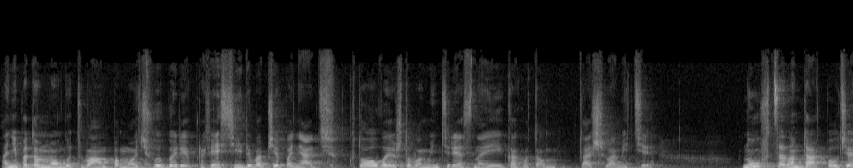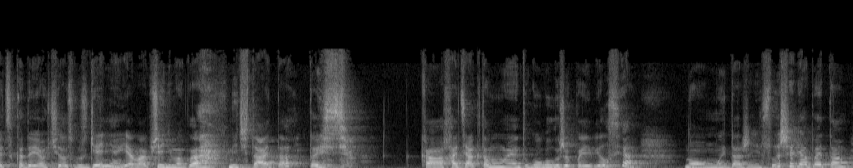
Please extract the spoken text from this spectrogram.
они потом могут вам помочь в выборе профессии или вообще понять, кто вы, что вам интересно и как вы там дальше вам идти. Ну, в целом так, получается, когда я училась в Узгене, я вообще не могла мечтать, да, то есть, хотя к тому моменту Google уже появился, но мы даже не слышали об этом,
